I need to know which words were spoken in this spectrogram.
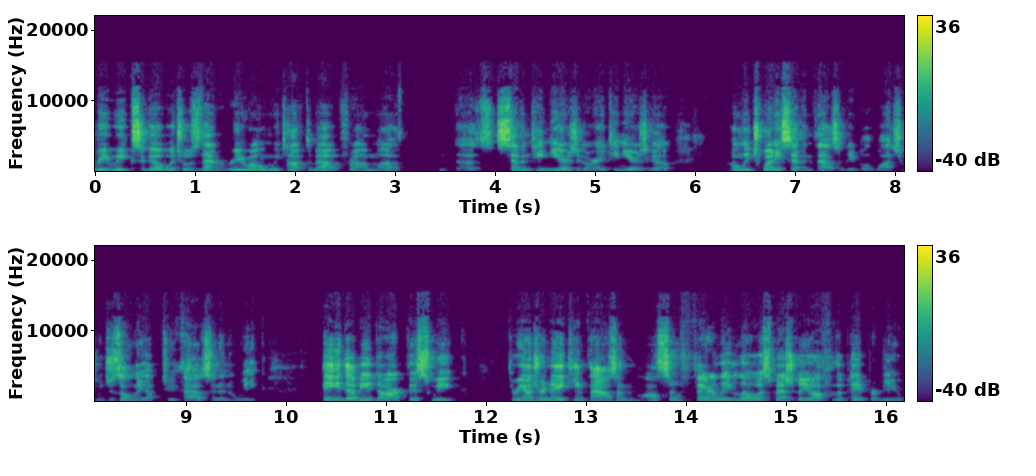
three weeks ago, which was that rerun we talked about from uh, uh, 17 years ago or 18 years ago, only 27,000 people watched it, which is only up 2,000 in a week. AEW Dark this week, 318,000, also fairly low, especially off of the pay per view.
